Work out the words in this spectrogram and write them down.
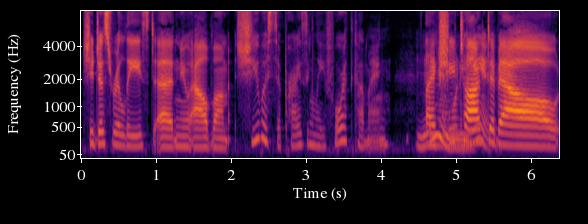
She just released a new album. She was surprisingly forthcoming. like she what do you talked about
